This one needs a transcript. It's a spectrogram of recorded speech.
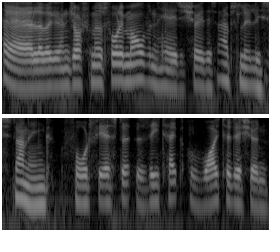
Hello again, Josh Hills Ford in Malvern here to show you this absolutely stunning Ford Fiesta Zetec White Edition.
